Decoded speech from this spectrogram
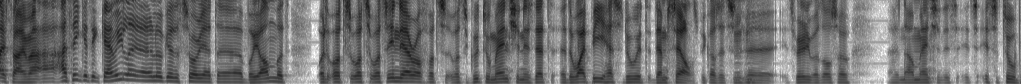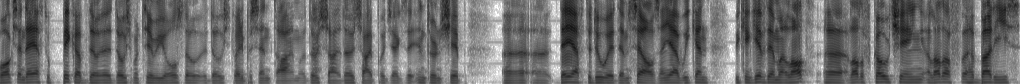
lifetime. I, I think it can we uh, look at the story at uh, Bojan, but what, what's what's what's in there of what's what's good to mention is that uh, the YP has to do it themselves because it's Mhm. uh, it's really what also. Uh, now mentioned it's it's it's a toolbox and they have to pick up the, those materials those those 20% time or those side those side projects the internship uh, uh, they have to do it themselves. And yeah we can we can give them a lot uh, a lot of coaching a lot of uh, buddies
